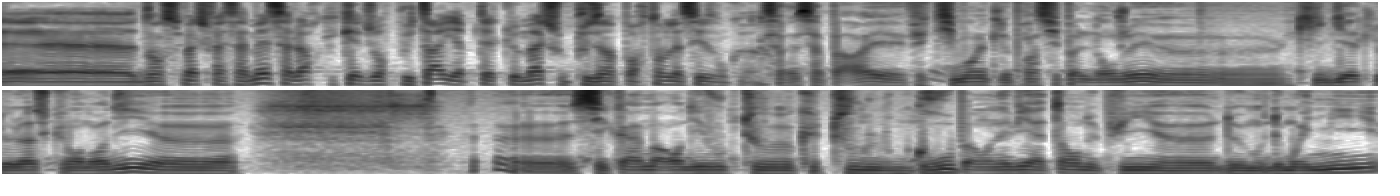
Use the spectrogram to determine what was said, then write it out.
euh, dans ce match face à Metz, alors que 4 jours plus tard, il y a peut-être le match le plus important de la saison. Ça, paraît effectivement être le principal danger euh, qui guette le LOSC vendredi. Euh, c'est quand même un rendez-vous que tout, le groupe, à mon avis, attend depuis deux, mois et demi.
